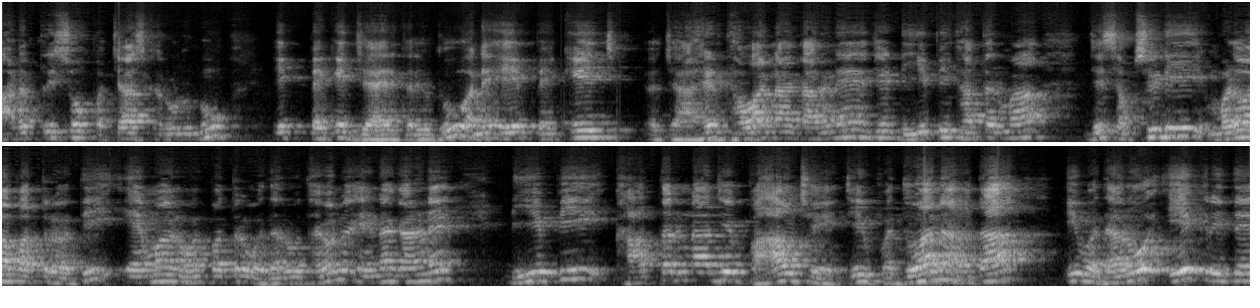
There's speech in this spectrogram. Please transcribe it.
આડત્રીસો પચાસ કરોડનું એક પેકેજ જાહેર કર્યું હતું અને એ પેકેજ જાહેર થવાના કારણે જે ડીએપી ખાતરમાં જે સબસિડી મળવાપાત્ર હતી, એમાં નોંધપાત્ર વધારો થયો ને એના કારણે ડીએપી ખાતરના જે ભાવ છે, જે વધવાના હતા, એ વધારો એક રીતે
